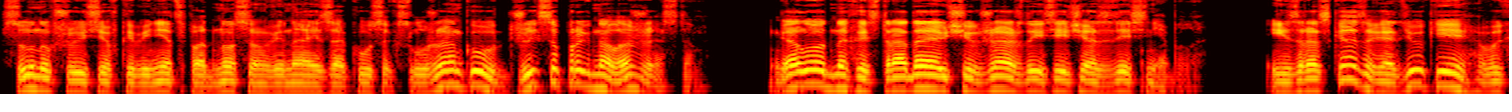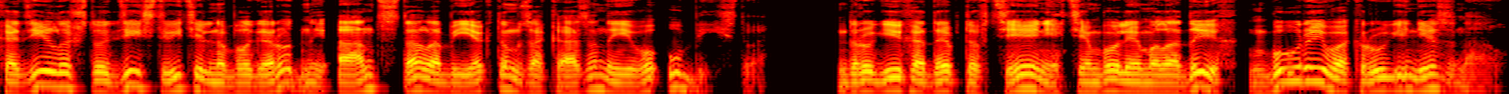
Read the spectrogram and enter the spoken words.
Сунувшуюся в кабинет с подносом вина и закусок служанку, Джиса прогнала жестом. Голодных и страдающих жаждой сейчас здесь не было. Из рассказа гадюки выходило, что действительно благородный Ант стал объектом заказа на его убийство. Других адептов тени, тем более молодых, Бурый в округе не знал,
